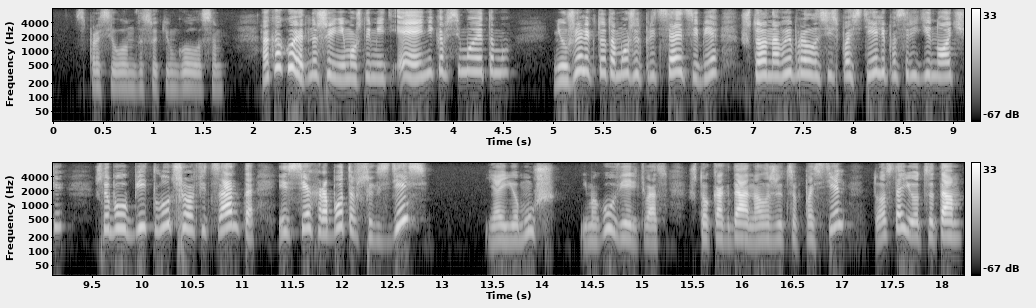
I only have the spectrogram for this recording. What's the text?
— спросил он высоким голосом. «А какое отношение может иметь Энни ко всему этому? Неужели кто-то может представить себе, что она выбралась из постели посреди ночи, чтобы убить лучшего официанта из всех работавших здесь? Я ее муж и могу уверить вас, что когда она ложится в постель, то остается там.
